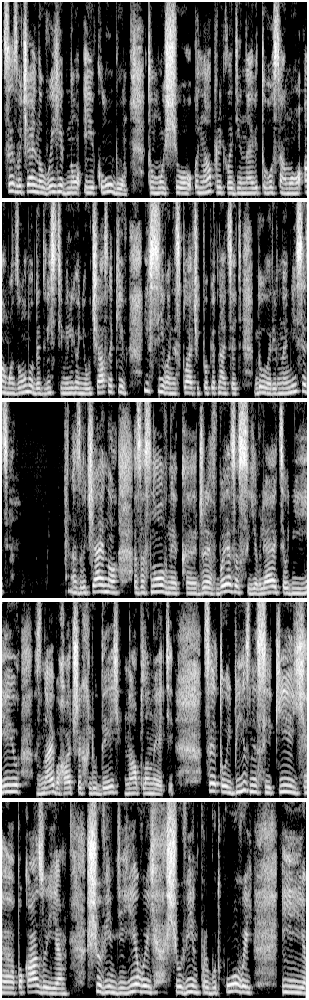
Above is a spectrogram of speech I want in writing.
Це звичайно вигідно і клубу, тому що на прикладі навіть того самого Амазону, де 200 мільйонів учасників, і всі вони сплачують по 15 доларів на місяць. Звичайно, засновник Джеф Безос є однією з найбагатших людей на планеті. Це той бізнес, який е, показує, що він дієвий, що він прибутковий і.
